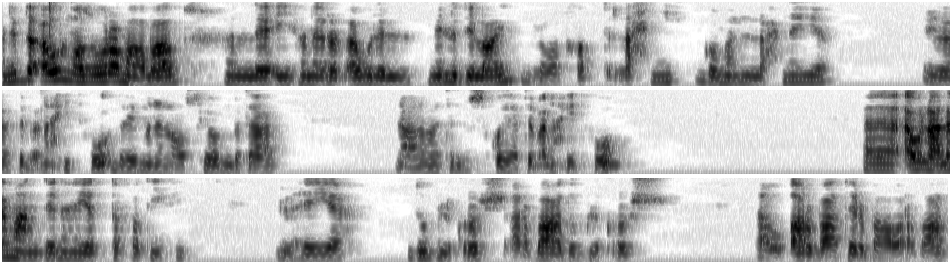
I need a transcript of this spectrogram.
هنبدأ أول مزورة مع بعض. هنلاقي هنقرأ الأول ال melody line اللي هو الخط اللحني الجمل اللحنية. اللي هتبقى ناحية فوق دايما العصيان بتاع العلامات الموسيقية هتبقى ناحية فوق. آه، أول علامة عندنا هي التفاطيفي اللي هي double croche أربعة double croche أو أربع تربع ورا بعض.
